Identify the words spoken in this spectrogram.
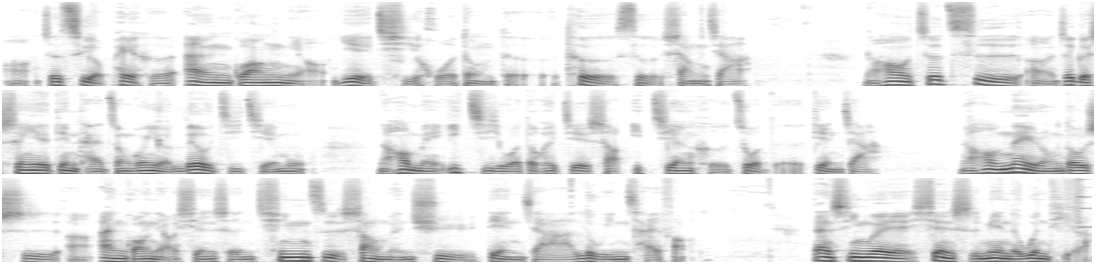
啊。这次有配合暗光鸟夜骑活动的特色商家。然后这次呃，这个深夜电台总共有六集节目， 然后每一集我都会介绍一间合作的店家，然后内容都是啊暗光鸟先生亲自上门去店家录音采访的。但是因为现实面的问题啦，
